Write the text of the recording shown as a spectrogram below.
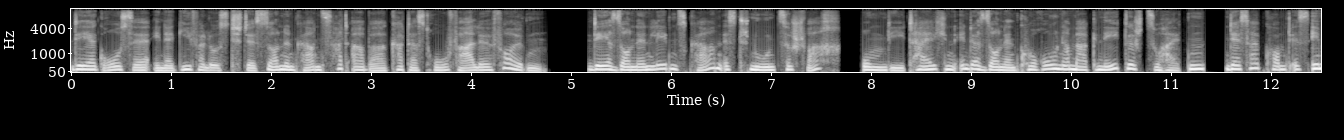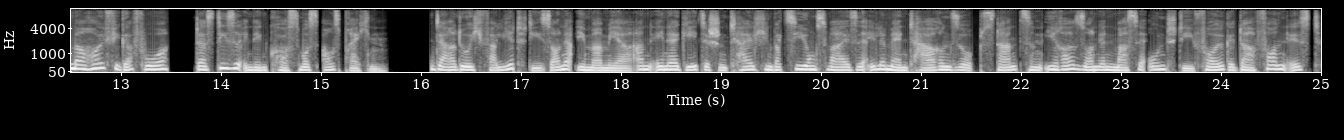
Der große Energieverlust des Sonnenkerns hat aber katastrophale Folgen. Der Sonnenlebenskern ist nun zu schwach, um die Teilchen in der Sonnenkorona magnetisch zu halten, deshalb kommt es immer häufiger vor, dass diese in den Kosmos ausbrechen. Dadurch verliert die Sonne immer mehr an energetischen Teilchen bzw. elementaren Substanzen ihrer Sonnenmasse und die Folge davon ist,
